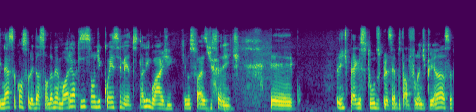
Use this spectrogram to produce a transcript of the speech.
e nessa consolidação da memória é a aquisição de conhecimentos da linguagem, que nos faz diferente. É, a gente pega estudos, por exemplo, estava falando de criança,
